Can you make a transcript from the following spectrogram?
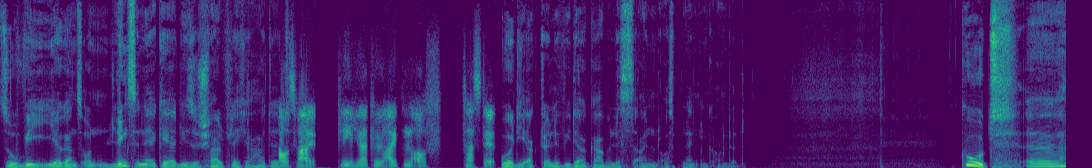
So wie ihr ganz unten links in der Ecke ja diese Schaltfläche hattet, Auswahl, Player-Icon off, Taste, wo ihr die aktuelle Wiedergabeliste ein- und ausblenden konntet. Gut, äh,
